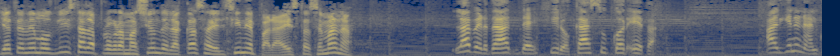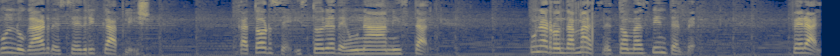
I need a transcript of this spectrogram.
Ya tenemos lista la programación de la Casa del Cine para esta semana. La verdad de Hirokazu Koreeda. Alguien en algún lugar de Cedric Kaplish. 14. Historia de una amistad. Una ronda más de Thomas Winterberg. Feral.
